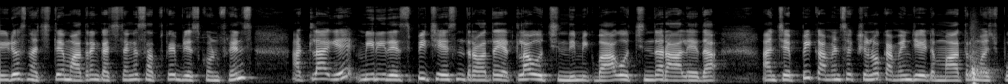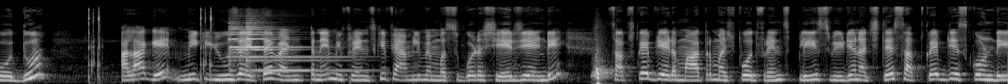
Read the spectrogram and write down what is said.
వీడియోస్ నచ్చితే మాత్రం ఖచ్చితంగా సబ్స్క్రైబ్ చేసుకోండి ఫ్రెండ్స్. అట్లాగే మీరు ఈ రెసిపీ చేసిన తర్వాత ఎట్లా వచ్చింది? మీకు బాగా వచ్చిందా? రాలేదా? అని చెప్పి కమెంట్ సెక్షన్లో కమెంట్ చేయడం మాత్రం మర్చిపోవద్దు. అలాగే మీకు యూజ్ అయితే వెంటనే మీ ఫ్రెండ్స్కి ఫ్యామిలీ మెంబర్స్కి కూడా షేర్ చేయండి. సబ్స్క్రైబ్ చేయడం మాత్రం మర్చిపోవద్దు ఫ్రెండ్స్. ప్లీజ్ వీడియో నచ్చితే సబ్స్క్రైబ్ చేసుకోండి.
